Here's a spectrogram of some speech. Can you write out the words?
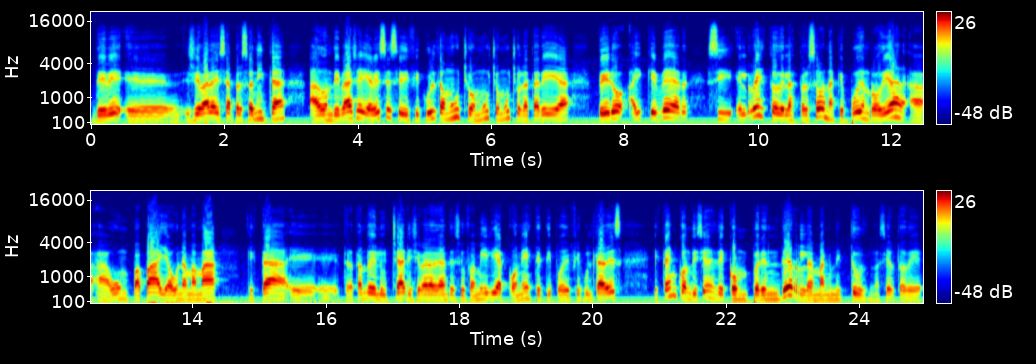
debe eh, llevar a esa personita a donde vaya y a veces se dificulta mucho, mucho, mucho la tarea, pero hay que ver si el resto de las personas que pueden rodear a, un papá y a una mamá que está eh, eh, tratando de luchar y llevar adelante su familia con este tipo de dificultades, está en condiciones de comprender la magnitud, ¿no es cierto?, de,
